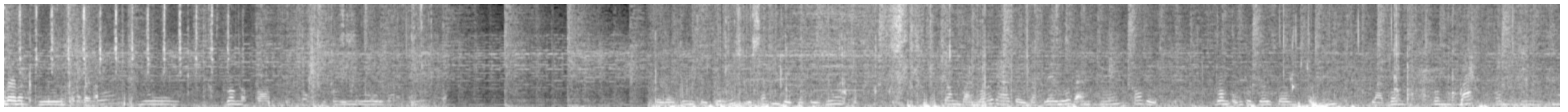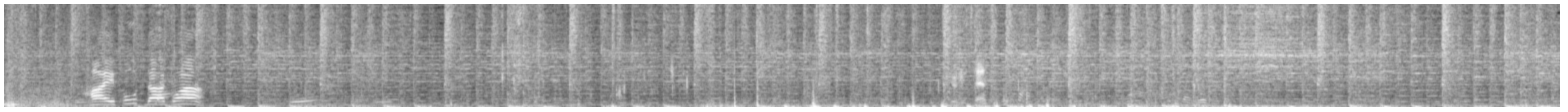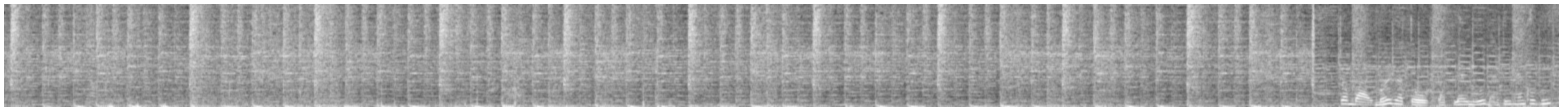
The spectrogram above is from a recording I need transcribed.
đây đây du vâng vâng du từ đầu tiên từ tourist được sang tiếng việt là từ du trong bài mới ra từ tập leo núi bản hán có việc. Vân cũng từ sơn sơn cũng là vân vân bác. Vân 2 phút đã qua. Trong bài mới ra tù tập leo núi bản tiếng Hán có viết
